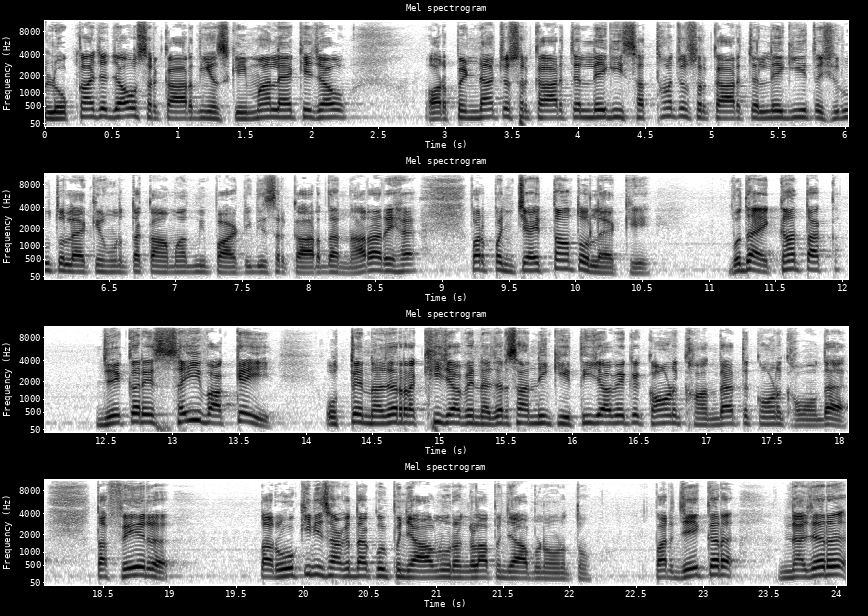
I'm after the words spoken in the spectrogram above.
ਲੋਕਾਂ 'ਚ ਜਾਓ, ਸਰਕਾਰ ਦੀਆਂ ਸਕੀਮਾਂ ਲੈ ਕੇ ਜਾਓ ਔਰ ਪਿੰਡਾਂ 'ਚੋਂ ਸਰਕਾਰ ਚੱਲੇਗੀ, ਸੱਥਾਂ 'ਚੋਂ ਸਰਕਾਰ ਚੱਲੇਗੀ, ਇਹ ਤਾਂ ਸ਼ੁਰੂ ਤੋਂ ਲੈ ਕੇ ਹੁਣ ਤੱਕ ਆਮ ਆਦਮੀ ਪਾਰਟੀ ਦੀ ਸਰਕਾਰ ਦਾ ਨਾਰਾ ਰਿਹਾ ਪਰ ਪੰਚਾਇਤਾਂ ਤੋਂ ਲੈ ਕੇ ਵਿਧਾਇਕਾਂ ਤੱਕ, ਜੇਕਰ ਇਹ ਸਹੀ ਵਾਕਈ ਉੱਤੇ ਨਜ਼ਰ ਰੱਖੀ ਜਾਵੇ, ਨਜ਼ਰਸਾਨੀ ਕੀਤੀ ਜਾਵੇ ਕਿ ਕੌਣ ਖਾਂਦਾ ਹੈ ਤੇ ਕੌਣ ਖਵਾਉਂਦਾ ਹੈ, ਤਾਂ ਫਿਰ ਤਾਂ ਰੋਕ ਹੀ ਨਹੀਂ ਸਕਦਾ ਕੋਈ ਪੰਜਾਬ ਨੂੰ ਰੰਗਲਾ ਪੰਜਾਬ ਬਣਾਉਣ ਤੋਂ। ਪਰ ਜੇਕਰ ਨਜ਼ਰ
